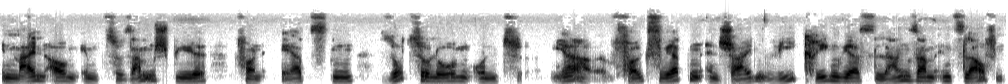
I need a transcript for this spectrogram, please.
in meinen Augen im Zusammenspiel von Ärzten, Soziologen und ja, Volkswirten entscheiden, wie kriegen wir es langsam ins Laufen.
